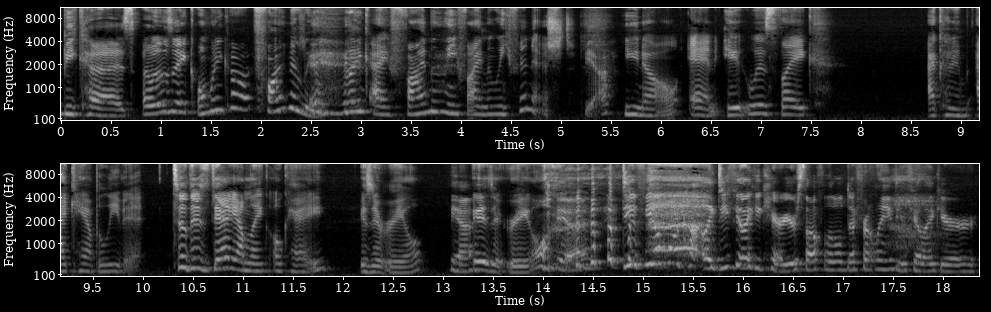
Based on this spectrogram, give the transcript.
because I was like, oh my God, finally. like, I finally, finally finished. Yeah. you know and it was like i couldn't i can't believe it to this day i'm like okay is it real Yeah. is it real yeah. Do you feel more like? Do you feel like you carry yourself a little differently? Do you feel like you're?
